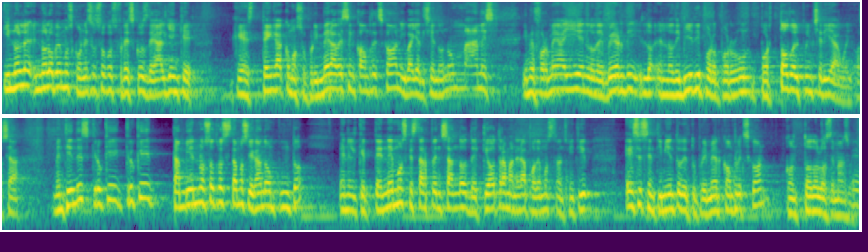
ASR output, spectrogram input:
y no, le- no lo vemos con esos ojos frescos de alguien que, que tenga como su primera vez en ComplexCon y vaya diciendo, no mames, y me formé ahí en lo de Verdi, en lo de Verdi por, por, un- por todo el pinche día, güey. O sea, ¿me entiendes? Creo que, creo que también nosotros estamos llegando a un punto en el que tenemos que estar pensando de qué otra manera podemos transmitir ese sentimiento de tu primer ComplexCon con todos los demás, güey.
